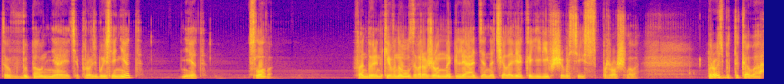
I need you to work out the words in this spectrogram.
то выполняете просьбу. Если нет, нет. Слово. Фандорин кивнул, завороженно глядя на человека, явившегося из прошлого. Просьба такова.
